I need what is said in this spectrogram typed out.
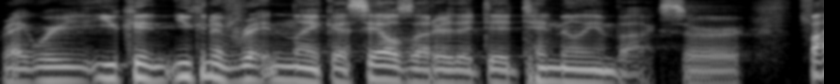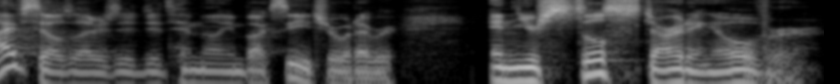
right? Where you can you can have written like a sales letter that did 10 million bucks or five sales letters that did 10 million bucks each or whatever and you're still starting over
